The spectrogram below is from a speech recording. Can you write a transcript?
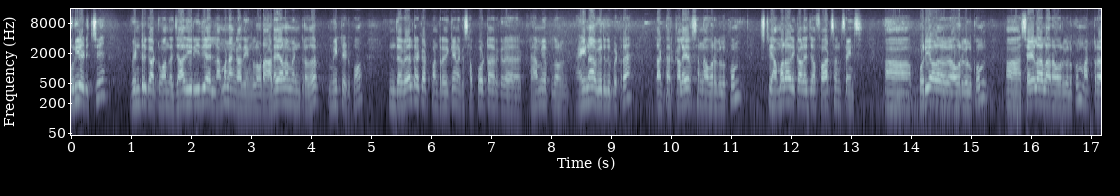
முறியடித்து வென்று காட்டுவோம். அந்த ஜாதி ரீதியாக இல்லாமல் நாங்கள் அது எங்களோட அடையாளம் என்றதை மீட்டெடுப்போம். இந்த வேர்ல்ட் ரெக்கார்ட் பண்ணுறதுக்கு எனக்கு சப்போர்ட்டாக இருக்கிற கிராமிய புதல்வன் ஐநா விருது பெற்ற டாக்டர் கலையரசன் அவர்களுக்கும் Shri Amaravathi college of arts and science பொறியாளர் அவர்களுக்கும் செயலாளர் அவர்களுக்கும் மற்ற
